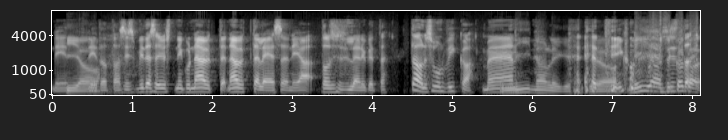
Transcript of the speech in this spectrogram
niin, Joo. niin tota, siis miten se just niin kuin näytte, näyttelee sen ja tosi silleen, niin että tää oli sun vika, man. Niin olikin, joo. niin, kuin, niin joo, siis koko ta,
